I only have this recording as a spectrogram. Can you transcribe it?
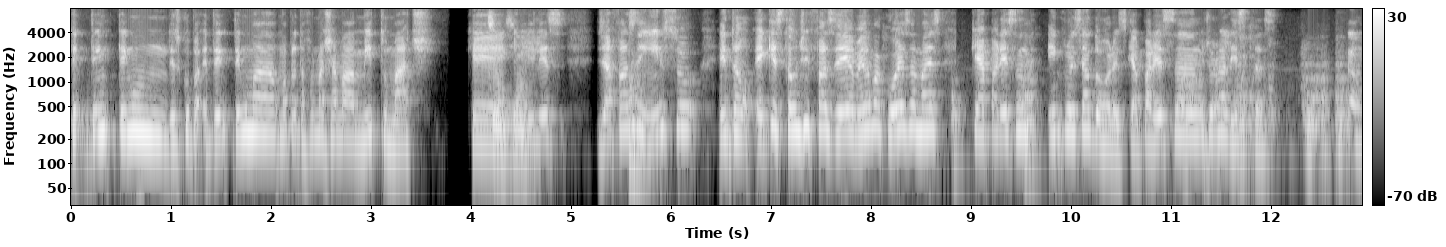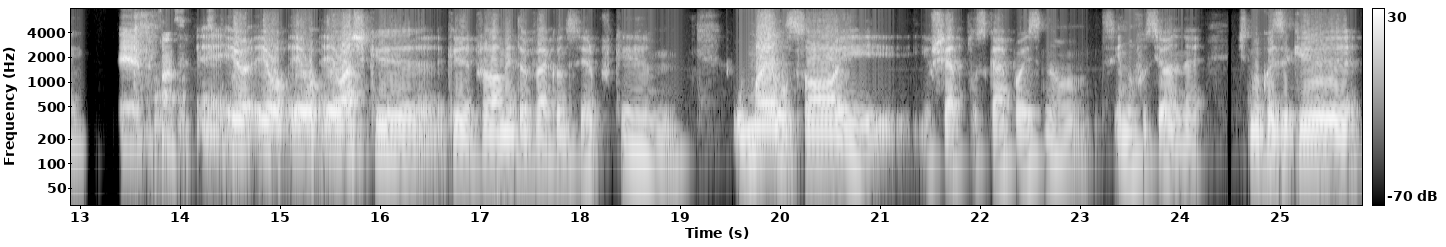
Tem, tem, tem um, desculpa, tem, tem uma, uma plataforma chamada to Match, que, Sim, que eles já fazem isso. Então, é questão de fazer a mesma coisa, mas que apareçam influenciadores, que apareçam jornalistas. Então, é fácil. É, Eu, eu, eu, eu acho que, que provavelmente é o que vai acontecer, porque hum, o mail só e, e o chat pelo Skype, ou isso não, assim, não funciona, né? Isto é uma coisa que,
